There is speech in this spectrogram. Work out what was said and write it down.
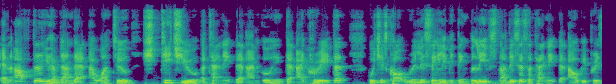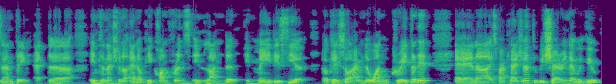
And after you have done that, I want to teach you a technique that I'm going that I created, which is called releasing limiting beliefs. Now, this is a technique that I'll be presenting at the International NLP Conference in London in May this year. Okay, so I'm the one who created it, and uh, it's my pleasure to be sharing that with you.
